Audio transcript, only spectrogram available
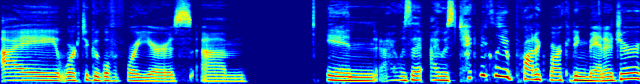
I worked at Google for four years. Um, in I was a, I was technically a product marketing manager.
